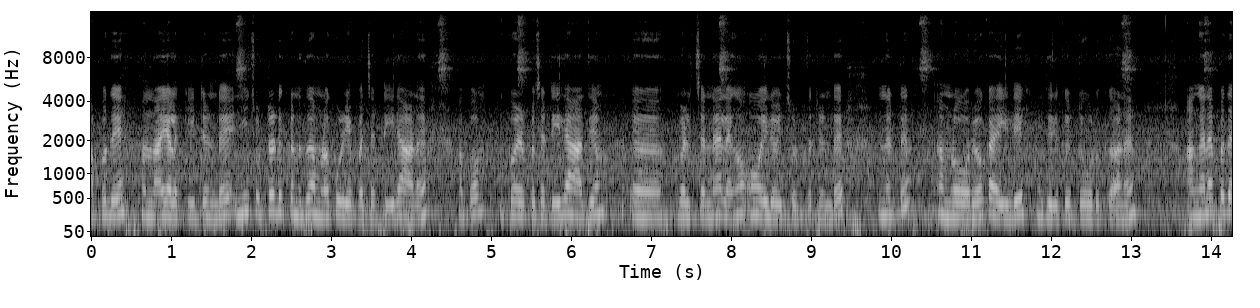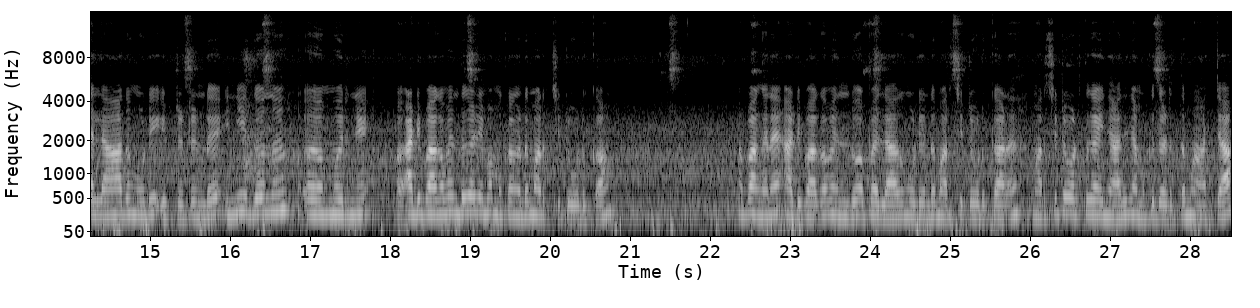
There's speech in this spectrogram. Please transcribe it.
അപ്പോൾ ഇത് നന്നായി ഇളക്കിയിട്ടുണ്ട്. ഇനി ചുട്ടെടുക്കുന്നത് നമ്മളെ കുഴിയപ്പച്ചട്ടിയിലാണ്. അപ്പം കുഴപ്പച്ചട്ടിയിൽ ആദ്യം വെളിച്ചെണ്ണ അല്ലെങ്കിൽ ഓയിൽ ഒഴിച്ചു കൊടുത്തിട്ടുണ്ട്. എന്നിട്ട് നമ്മൾ ഓരോ കയ്യിൽ ഇതിലേക്ക് ഇട്ട് കൊടുക്കുകയാണ്. അങ്ങനെ ഇപ്പോൾ ഇതെല്ലാതും കൂടി ഇട്ടിട്ടുണ്ട്. ഇനി ഇതൊന്ന് മുരിഞ്ഞ് അടിഭാഗം എന്ത് കഴിയുമ്പോൾ നമുക്ക് അങ്ങോട്ട് മറിച്ചിട്ട് കൊടുക്കാം. അപ്പോൾ അങ്ങനെ അടിഭാഗം വെന്തു. അപ്പോൾ എല്ലാതും കൂടി ഉണ്ട് മറിച്ചിട്ട് കൊടുക്കുകയാണ്. മറിച്ചിട്ട് കൊടുത്തു കഴിഞ്ഞാൽ നമുക്കിത് എടുത്ത് മാറ്റാം.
